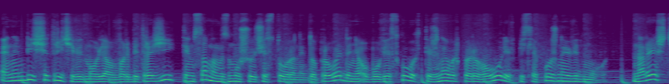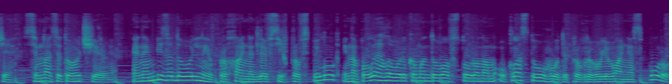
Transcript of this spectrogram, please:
NMB ще тричі відмовляв в арбітражі, тим самим змушуючи сторони до проведення обов'язкових тижневих переговорів після кожної відмови. Нарешті, 17 червня, НМБ задовольнив прохання для всіх профспілок і наполегливо рекомендував сторонам укласти угоди про врегулювання спору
